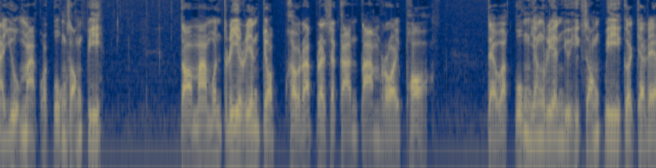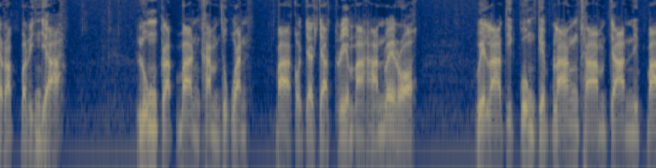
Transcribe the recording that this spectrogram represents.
อายุมากกว่ากุ้งสองปี ต่อมามนตรีเรียนจบเข้ารับราชการตามรอยพ่อ แต่ว่ากุ้งยังเรียนอยู่อีกสองปีก็จะได้รับปริญญา ลุงกลับบ้านค่ำทุกวัน ป้าก็จะจัดเตรียมอาหารไว้รอ เวลาที่กุ้งเก็บล้างชามจานนี่ป้า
